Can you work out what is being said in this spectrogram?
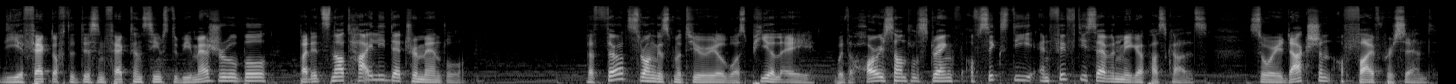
The effect of the disinfectant seems to be measurable, but it's not highly detrimental. The third strongest material was PLA, with a horizontal strength of 60 and 57 megapascals, so a reduction of 5%.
